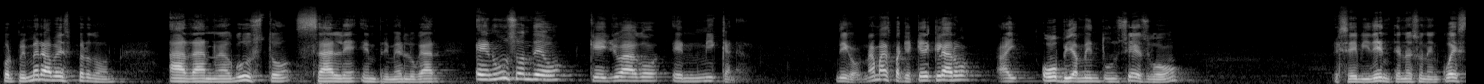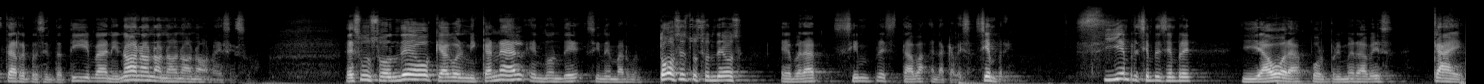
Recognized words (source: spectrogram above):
por primera vez, perdón, Adán Augusto sale en primer lugar en un sondeo que yo hago en mi canal. Digo, nada más para que quede claro, hay obviamente un sesgo. Es evidente, no es una encuesta representativa, ni no, no, no, no, no, no, no es eso. Es un sondeo que hago en mi canal, en donde, sin embargo, en todos estos sondeos Ebrard siempre estaba en la cabeza, siempre. Siempre, siempre, siempre. Y ahora, por primera vez, cae.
